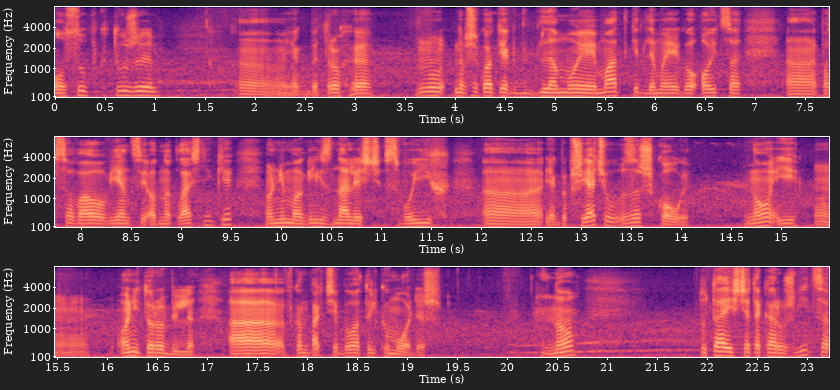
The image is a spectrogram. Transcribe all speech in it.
osób, którzy e, jakby trochę no, na przykład jak dla mojej matki, dla mojego ojca e, pasowało więcej odnoklasniki, oni mogli znaleźć swoich e, jakby przyjaciół ze szkoły. No i mm, oni to robili. A w kontakcie była tylko młodzież. No, tutaj jeszcze taka różnica,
